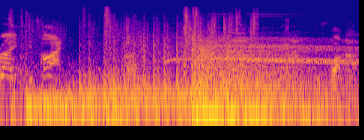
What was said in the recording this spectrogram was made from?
All right, it's hot. Fuck.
